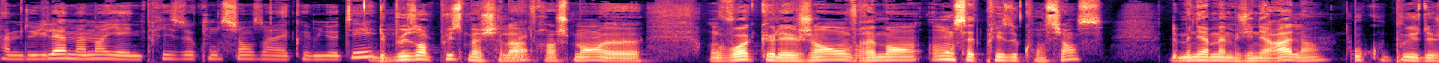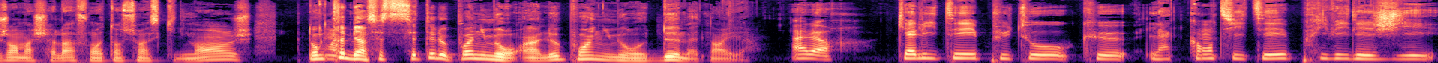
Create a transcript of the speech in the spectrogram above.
alhamdoulilah, maintenant, il y a une prise de conscience dans la communauté. De plus en plus, machallah, Ouais. franchement, euh, on voit que les gens vraiment ont cette prise de conscience, de manière même générale. hein. Beaucoup plus de gens, machallah, font attention à ce qu'ils mangent. Donc Ouais. très bien, c'était le point numéro un. Le point numéro 2 maintenant, gars. Alors, qualité plutôt que la quantité, privilégiez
